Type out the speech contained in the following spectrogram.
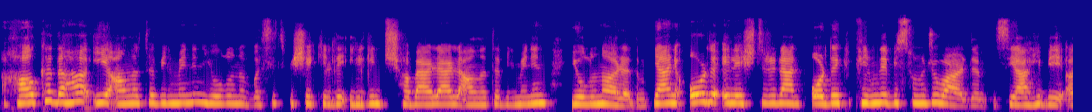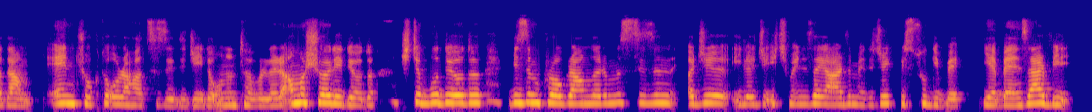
halka daha iyi anlatabilmenin yolunu basit bir şekilde ilginç haberlerle anlatabilmenin yolunu aradım. Yani orada eleştirilen, oradaki filmde bir sunucu vardı, siyahi bir adam. En çok da o rahatsız ediciydi onun tavırları. Ama şöyle diyordu, işte bu diyordu bizim programlarımız sizin acı ilacı içmenize yardım edecek bir su gibi ye benzer bir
